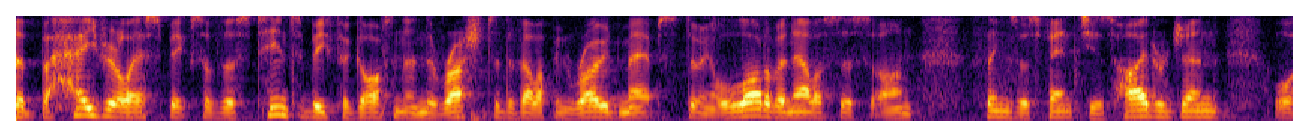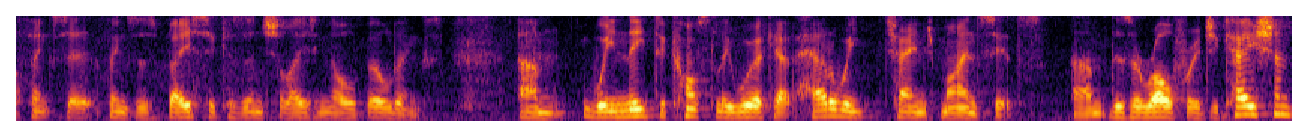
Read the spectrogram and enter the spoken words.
The behavioural aspects of this tend to be forgotten in the rush to developing roadmaps, doing a lot of analysis on things as fancy as hydrogen or things, things as basic as insulating old buildings. Um, we need to constantly work out how do we change mindsets. Um, there's a role for education,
